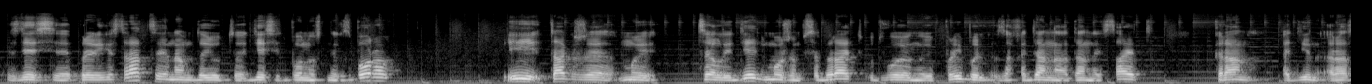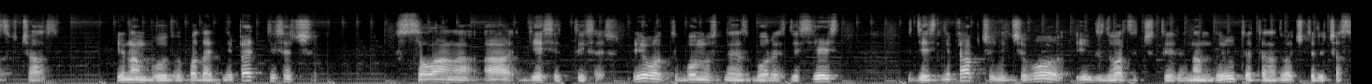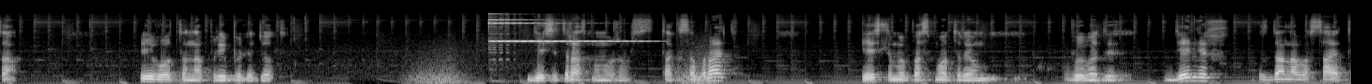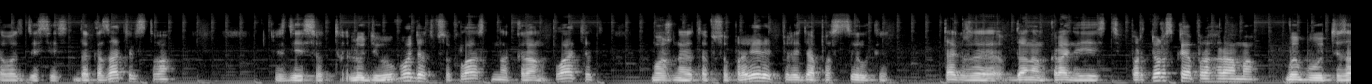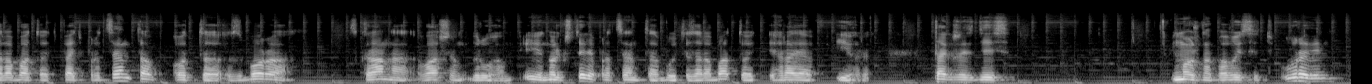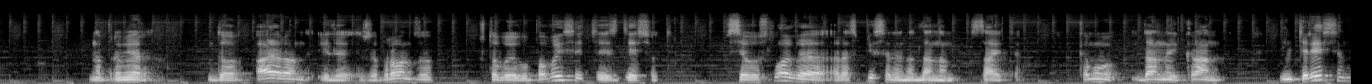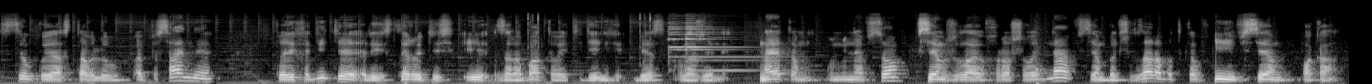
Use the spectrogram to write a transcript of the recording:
Здесь э, при регистрации нам дают 10 бонусных сборов. И также мы целый день можем собирать удвоенную прибыль, заходя на данный сайт кран один раз в час и нам будет выпадать не 5000 с Solana, а 10 тысяч. И вот бонусные сборы здесь есть. Здесь не капчи, ничего, x24. Нам дают это на 24 часа. И вот она прибыль идет. 10 раз мы можем так собрать. Если мы посмотрим выводы денег с данного сайта, вот здесь есть доказательства. Здесь вот люди выводят, все классно, кран платит. Можно это все проверить, перейдя по ссылке. Также в данном кране есть партнерская программа. Вы будете зарабатывать 5% от э, сбора с крана вашим другом. И 0,4% будете зарабатывать, играя в игры. Также здесь можно повысить уровень. Например, до Iron или же бронзу. Чтобы его повысить, здесь вот все условия расписаны на данном сайте. Кому данный кран интересен, ссылку я оставлю в описании. Переходите, регистрируйтесь и зарабатывайте деньги без вложений. На этом у меня все. Всем желаю хорошего дня, всем больших заработков и всем пока.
